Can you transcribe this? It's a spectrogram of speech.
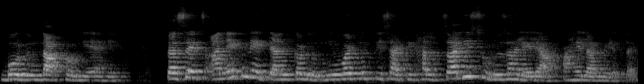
बोलून दाखवली आहे. तसेच अनेक नेत्यांकडून निवडणुकीसाठी हालचाली सुरू झालेल्या पाहायला मिळत आहेत.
